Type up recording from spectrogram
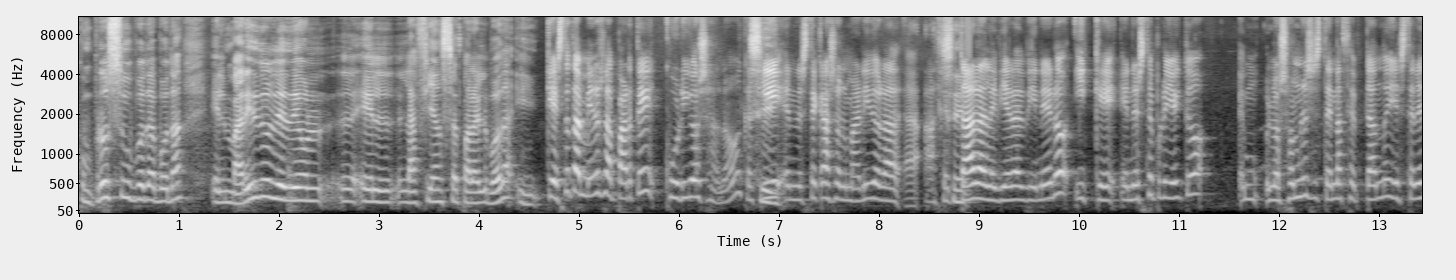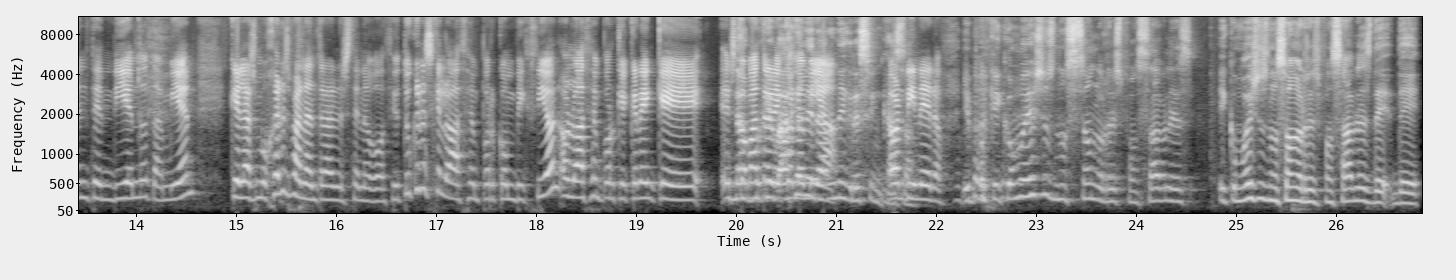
compró su boda boda, el marido le dio el- el- la fianza para el boda y Que esto también es la parte curiosa, ¿no? Que aquí, Sí. en este caso, el marido la, aceptara, le diera el dinero y que en este proyecto los hombres estén aceptando y estén entendiendo también que las mujeres van a entrar en este negocio. ¿Tú crees que lo hacen por convicción o lo hacen porque creen que esto no, va a traer va a generar un ingreso en casa. Por dinero. Y porque como ellos no son los responsables, y como ellos no son los responsables de, de,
